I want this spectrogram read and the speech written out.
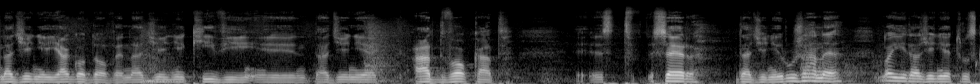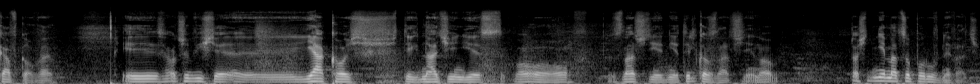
nadzienie jagodowe, nadzienie kiwi, y, nadzienie adwokat, y, ser, nadzienie różane, no i nadzienie truskawkowe. I oczywiście y, jakość tych nadzień jest o, znacznie, nie tylko znacznie, no, to nie ma co porównywać.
